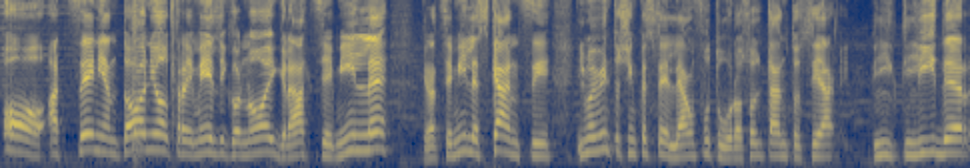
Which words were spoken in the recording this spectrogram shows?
Oh, Azzeni Antonio, tre mesi con noi, grazie mille. Grazie mille. Scanzi, il Movimento 5 Stelle ha un futuro soltanto se ha il leader,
